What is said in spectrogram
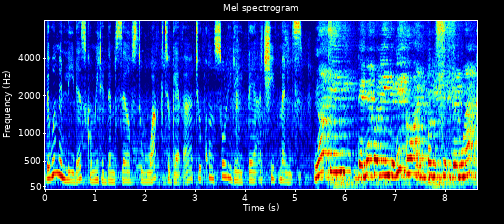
The women leaders committed themselves to work together to consolidate their achievements. Noting the enabling legal and policy framework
